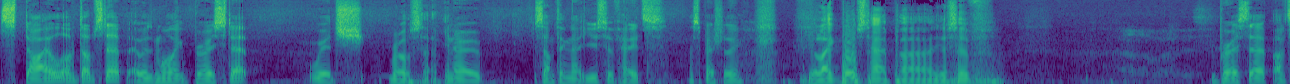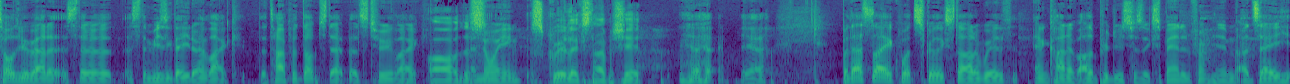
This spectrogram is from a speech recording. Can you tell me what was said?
style of dubstep. It was more like bro step, which Bro step. you know something that Yusuf hates, especially You like bro step, uh, Yosef? bro step. I've told you about it. It's the it's the music that you don't like. The type of dubstep that's too like Oh, annoying. Skrillex type of shit. yeah. But that's like what Skrillex started with, and kind of other producers expanded from him. I'd say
